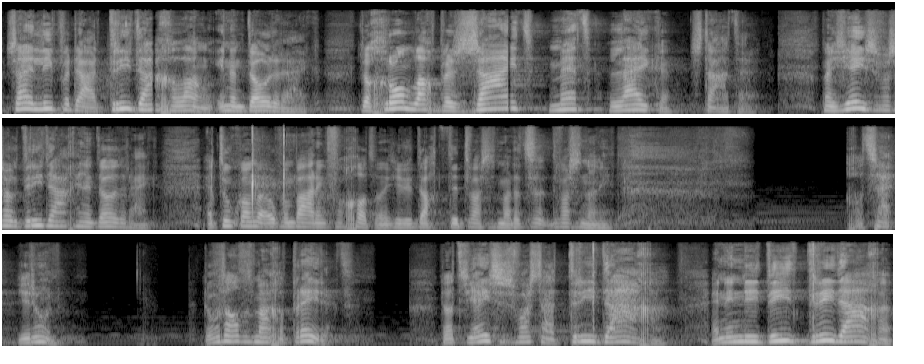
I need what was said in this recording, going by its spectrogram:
zij liepen daar drie dagen lang in een dodenrijk. De grond lag bezaaid met lijken, staat er. Maar Jezus was ook drie dagen in het dodenrijk. En toen kwam de openbaring van God. Want jullie dachten, dit was het, maar dat, was het nog niet. God zei, Jeroen, er wordt altijd maar gepredikt. Dat Jezus was daar drie dagen. En in die drie, dagen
